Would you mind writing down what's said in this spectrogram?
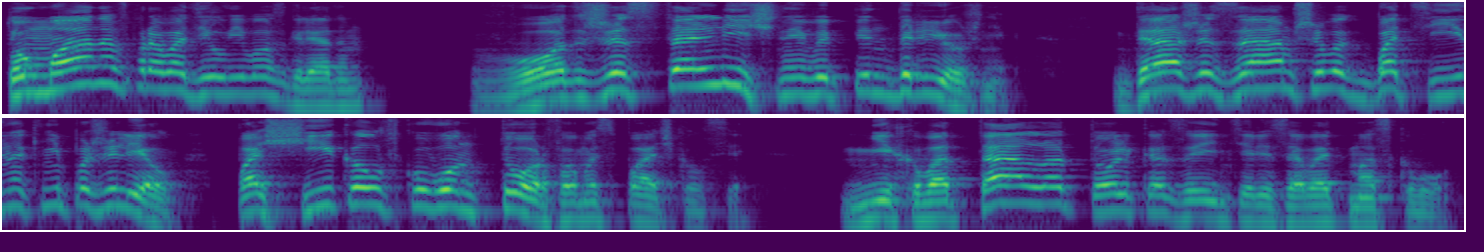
Туманов проводил его взглядом. Вот же столичный выпендрежник. Даже замшевых ботинок не пожалел, по щиколотку вон торфом испачкался. Не хватало только заинтересовать Москву.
